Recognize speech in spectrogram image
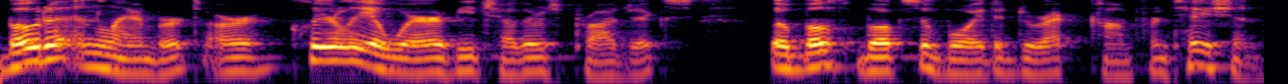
Boda and Lambert are clearly aware of each other's projects, though both books avoid a direct confrontation.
